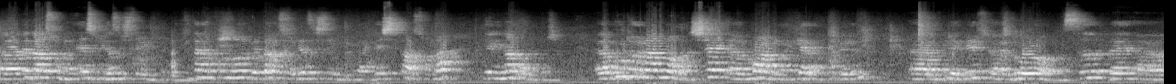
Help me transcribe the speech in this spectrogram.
E, ve daha sonra en son yazı işlemi gider konu ve daha sonra yazı işleminden geçtikten sonra yayına alınır. E, burada önemli olan şey e, muhabirden gelen haberin e, birebir e, doğru olması ve e,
